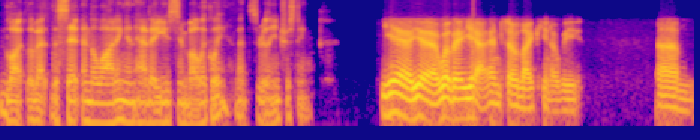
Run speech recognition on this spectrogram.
Like about the set and the lighting and how they're used symbolically. That's really interesting. Yeah yeah. Well they yeah and so like you know we um,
